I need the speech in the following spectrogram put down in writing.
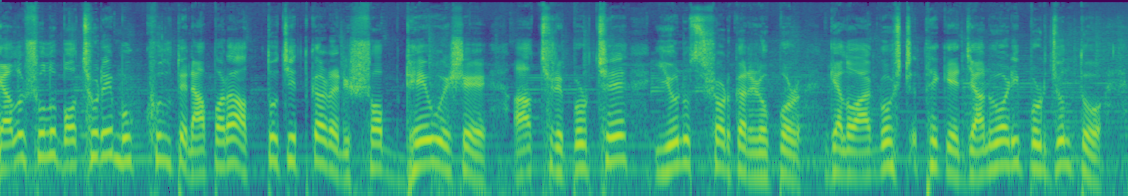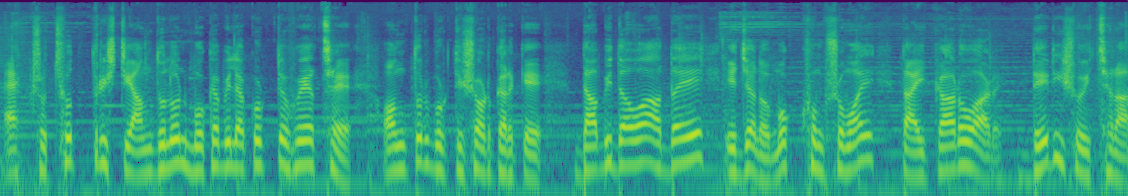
গেল ষোলো বছরে মুখ খুলতে না পারা আত্মচিৎকারের সব ঢেউ এসে আছড়ে পড়ছে ইউনুস সরকারের ওপর। গেল আগস্ট থেকে জানুয়ারি পর্যন্ত একশো ছত্রিশটি আন্দোলন মোকাবিলা করতে হয়েছে অন্তর্বর্তী সরকারকে। দাবি দেওয়া আদায়ে এ যেন মোক্ষম সময়, তাই কারও আর দেরি সইছে না।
